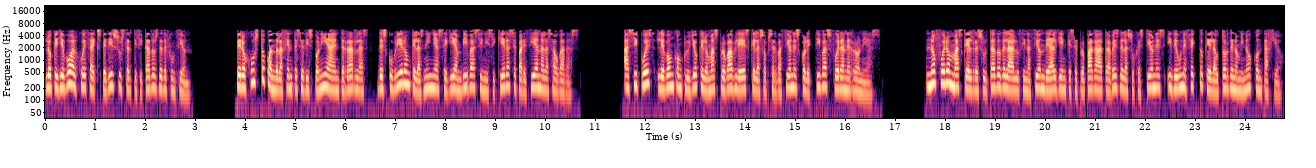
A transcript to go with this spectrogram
lo que llevó al juez a expedir sus certificados de defunción. Pero justo cuando la gente se disponía a enterrarlas, descubrieron que las niñas seguían vivas y ni siquiera se parecían a las ahogadas. Así pues, Le Bon concluyó que lo más probable es que las observaciones colectivas fueran erróneas. No fueron más que el resultado de la alucinación de alguien que se propaga a través de las sugestiones y de un efecto que el autor denominó contagio.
